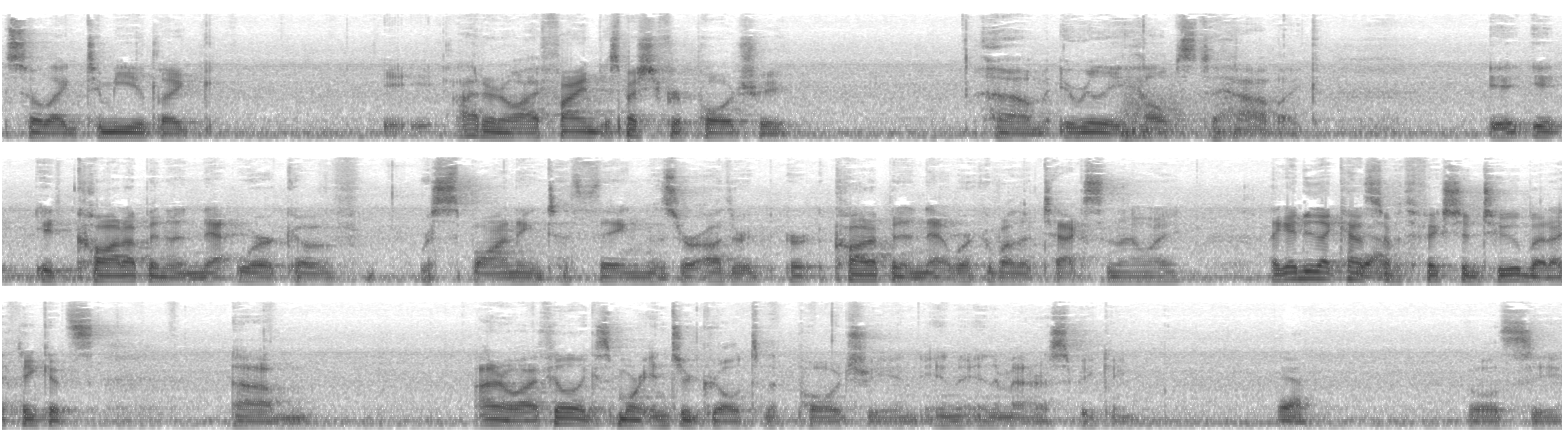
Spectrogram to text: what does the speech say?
so like to me like I don't know, I find especially for poetry, um, it really helps to have like it, it, it caught up in a network of responding to things or other or caught up in a network of other texts in that way. Like I do that kind of stuff with fiction too, but I think it's um, I don't know. I feel like it's more integral to the poetry in, in, in a manner of speaking. Yeah. Well, see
